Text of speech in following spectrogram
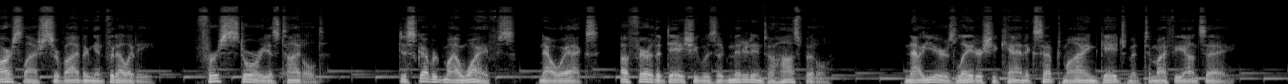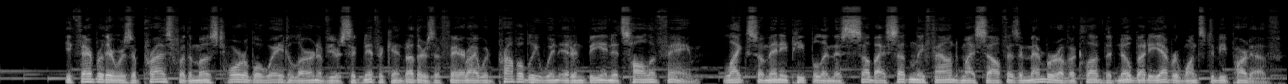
r slash surviving infidelity. First story is titled Discovered my wife's, now ex, affair the day she was admitted into hospital. Now years later she can't accept my engagement to my fiancé. If ever there was a prize for the most horrible way to learn of your significant other's affair I would probably win it and be in its hall of fame. Like so many people in this sub I suddenly found myself as a member of a club that nobody ever wants to be part of.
